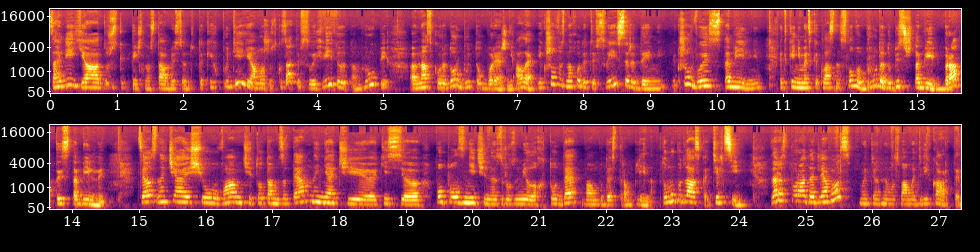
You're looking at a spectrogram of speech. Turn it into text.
Взагалі я дуже скептично ставлюся до таких подій. Я можу сказати в своїх відео, там в групі, е, в нас коридор, будьте обережні. Але якщо ви знаходитесь в своїй середині, якщо ви стабільні, є таке німецьке класне слово бруда до стабіль, брат, ти стабільний. Це означає, що вам чи то там затемнення, чи якісь е, поползні, чи незрозуміло хто де, вам буде з трампліна. Тому, будь ласка, тільці, зараз порада для вас. Ми тягнемо з вами дві карти.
